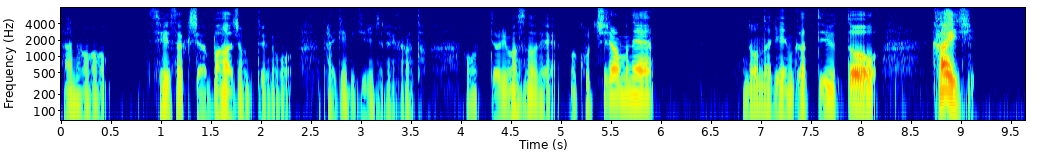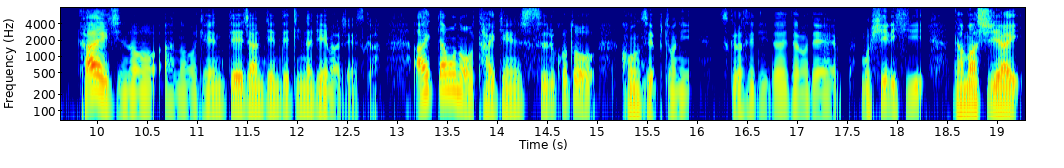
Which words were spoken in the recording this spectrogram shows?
あの制作者バージョンというのも体験できるんじゃないかなと思っておりますので、まあ、こちらもねどんなゲームかっていうとカイジ。カイジのあの限定じゃんけん的なゲームあるじゃないですか。ああいったものを体験することをコンセプトに作らせていただいたのでもうヒリヒリ騙し合い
